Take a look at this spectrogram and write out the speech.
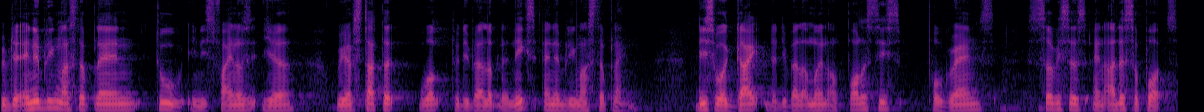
With the Enabling Master Plan 2 in its final year, we have started work to develop the next Enabling Master Plan. This will guide the development of policies, programs, services, and other supports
